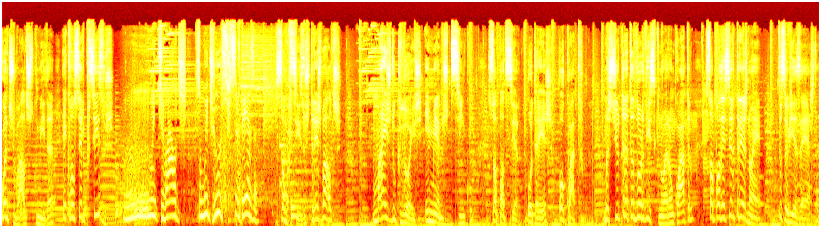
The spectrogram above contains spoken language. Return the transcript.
Quantos baldes de comida é que vão ser precisos? Muitos baldes. São muitos ursos, de certeza. São precisos três baldes. Mais do que dois e menos de cinco só pode ser ou três ou quatro. Mas se o tratador disse que não eram quatro, só podem ser três, não é? Tu sabias esta?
